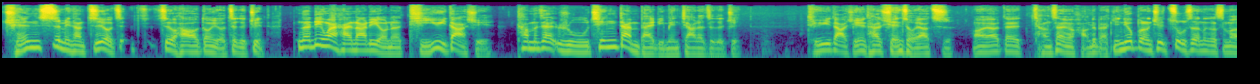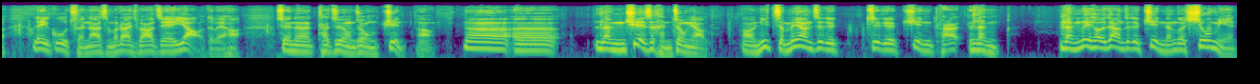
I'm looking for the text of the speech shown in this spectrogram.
全市面上只有这只有好好动有这个菌。那另外还哪里有呢？体育大学他们在乳清蛋白里面加了这个菌。体育大学因为他选手要吃哦，要在场上有好的表现，你又不能去注射那个什么类固醇啊，什么乱七八糟这些药，对不对哈？所以呢，他就用这种菌啊，那呃。冷却是很重要的哦，你怎么样这个这个菌把它冷冷了以后，让这个菌能够休眠？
